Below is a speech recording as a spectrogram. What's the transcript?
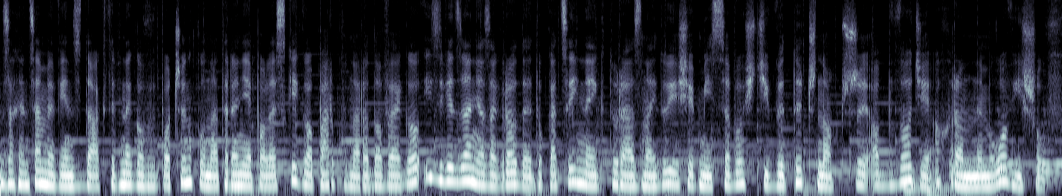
Zachęcamy więc do aktywnego wypoczynku na terenie Poleskiego Parku Narodowego i zwiedzania zagrody edukacyjnej, która znajduje się w miejscowości Wytyczno przy obwodzie ochronnym Łowiszów.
